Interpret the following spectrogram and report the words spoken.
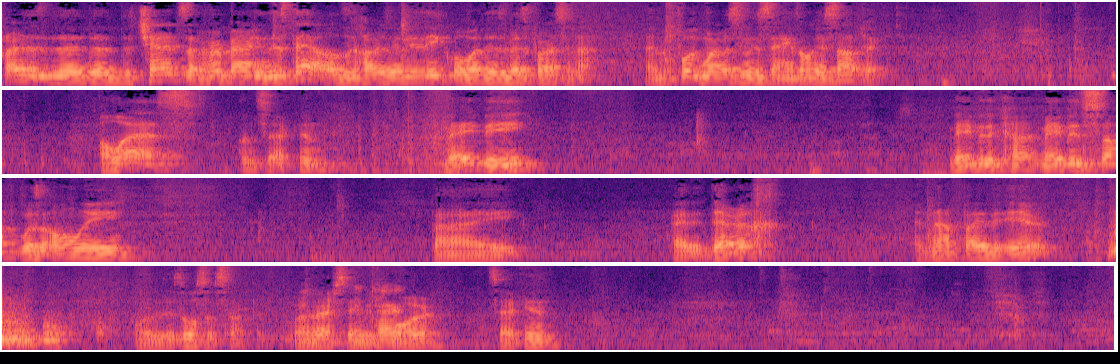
The, the, the, the chance of her burying this tail is going to be equal whether it's best for us or not. And before Gemara seems saying it's only a suffix. Unless, one second, maybe, maybe the maybe the stuff was only by by the derech and not by the ear. Or there's also something. What did I say Entire- before? Second.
